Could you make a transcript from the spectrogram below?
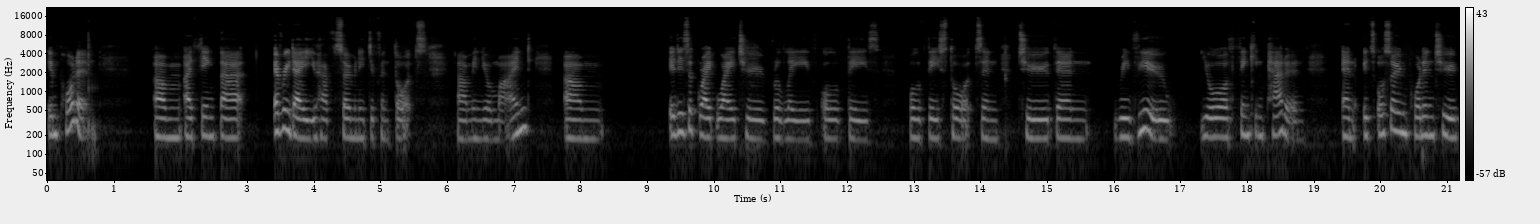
important? Um, I think that every day you have so many different thoughts um, in your mind. Um, it is a great way to relieve all of these all of these thoughts and to then review your thinking pattern and it's also important to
